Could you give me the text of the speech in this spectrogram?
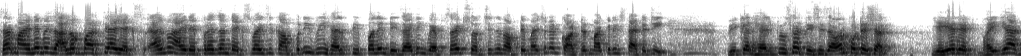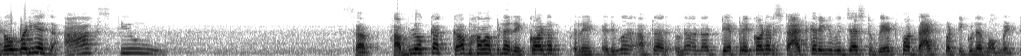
sir my name is Alok Bharti I know I represent XYZ company we help people in designing website search in optimization and content marketing strategy we can help you sir this is our quotation ये ये रेट भैया नो बडी हैज़ आस्क्ड यू सब हम लोग का कब हम अपना रिकॉर्डर अपना टेप रिकॉर्डर स्टार्ट करेंगे? We just wait for that particular moment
